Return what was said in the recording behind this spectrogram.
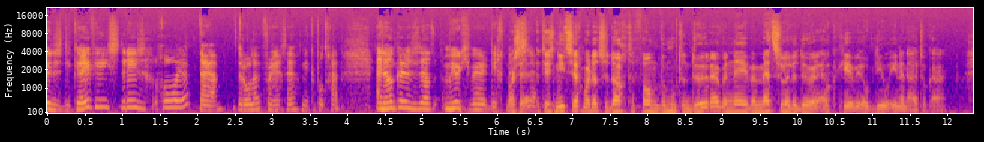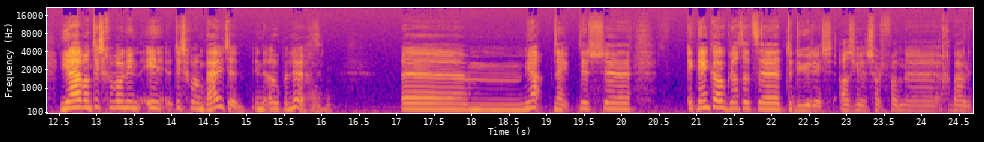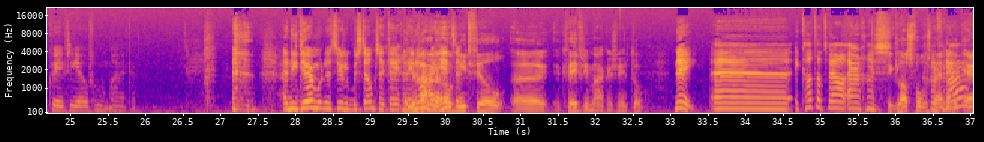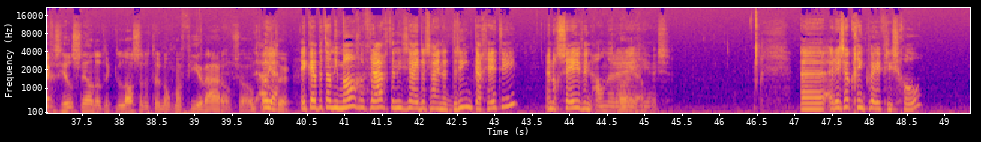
Kunnen ze die kweveries erin gooien. Nou ja, rollen, voorzichtig, niet kapot gaan. En dan kunnen ze dat muurtje weer Maar ze, dichtmetselen. het is niet zeg maar dat ze dachten van we moeten een deur hebben. Nee, we metselen de deur elke keer weer opnieuw in en uit elkaar. Ja, want het is gewoon, in, in, het is gewoon buiten, in de open lucht. Oh. Ehm, ja, nee. Dus eh, ik denk ook dat het eh, te duur is als je een soort van eh, gebouwde kweverie over moet maken. en die deur moet natuurlijk bestand zijn tegen En een er enorme waren ook hitte. niet veel uh, kweveriemakers meer, toch? Nee, eh, ik had dat wel ergens. Ik las volgens mij dat ik ergens heel snel dat ik las dat er nog maar vier waren of zo. Of Oh ja. er- Ik heb het aan die man gevraagd en die zei er zijn er drie in Kagetti en nog zeven in andere Oh ja. regio's. Eh, er is ook geen kweevrieschool.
